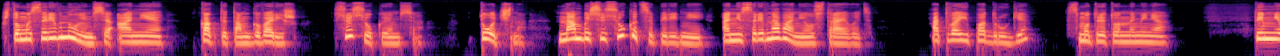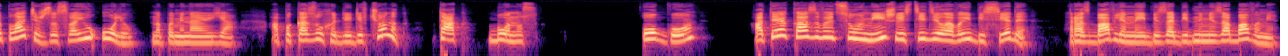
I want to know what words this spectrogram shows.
что мы соревнуемся, а не... Как ты там говоришь? Сюсюкаемся. Точно. Нам бы сюсюкаться перед ней, а не соревнования устраивать. А твои подруги? Смотрит он на меня. Ты мне платишь за свою Олю, напоминаю я. А показуха для девчонок? Так, бонус. Ого! А ты, оказывается, умеешь вести деловые беседы, разбавленные безобидными забавами.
